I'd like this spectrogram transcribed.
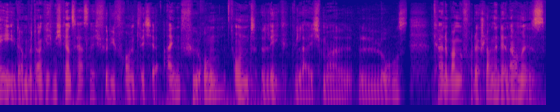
Okay, dann bedanke ich mich ganz herzlich für die freundliche Einführung und leg gleich mal los. Keine Bange vor der Schlange. Der Name ist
